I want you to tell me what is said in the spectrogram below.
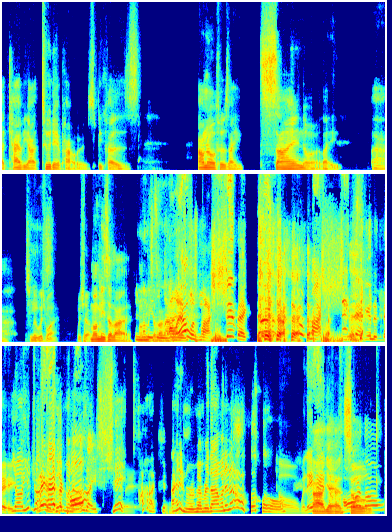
a caveat to their powers because i don't know if it was like sun or like uh Wait, which one? Which show? mummy's alive Mummy's Oh, Alive. that was my shit back. That was my shit back in the day. Yo, you dropped they a had good the one. I was like, shit, Man. fuck. I didn't remember that one at all. Oh, when they Ah, had yeah, the car so though,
